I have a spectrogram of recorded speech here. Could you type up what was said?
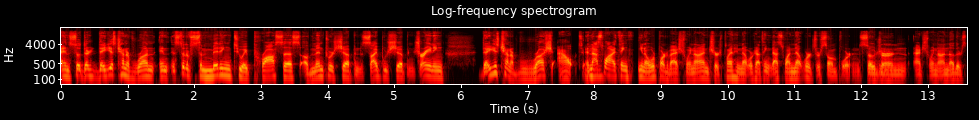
And so they just kind of run, and instead of submitting to a process of mentorship and discipleship and training, they just kind of rush out. And that's mm-hmm. why I think, you know, we're part of Acts 29 Church Planting Network. I think that's why networks are so important. Sojourn, mm-hmm. Acts 29, and others,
